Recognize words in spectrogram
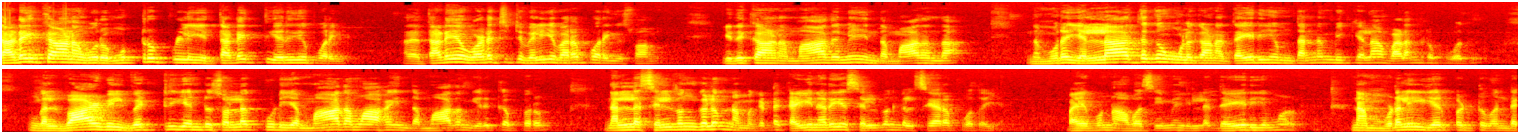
தடைக்கான ஒரு முற்றுப்புள்ளியை தடைத்து எறிய போகிறீங்க அந்த தடையை உடைச்சிட்டு வெளியே வர போகிறீங்க சுவாமி. இதுக்கான மாதமே இந்த மாதம்தான். இந்த முறை எல்லாத்துக்கும் உங்களுக்கான தைரியம் தன்னம்பிக்கையெல்லாம் வளர்ந்துட போகுது உங்கள் வாழ்வில் வெற்றி என்று சொல்லக்கூடிய மாதமாக இந்த மாதம் இருக்கப்பெறும். நல்ல செல்வங்களும் நம்மக்கிட்ட கை நிறைய செல்வங்கள் சேரப்போதையும் பயப்படணும் அவசியமே இல்லை தைரியமும் இருக்கும் நம் உடலில் ஏற்பட்டு வந்த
